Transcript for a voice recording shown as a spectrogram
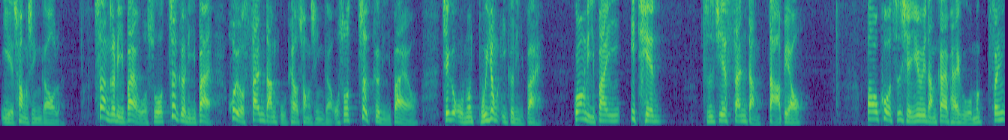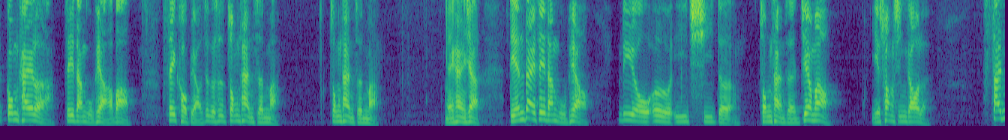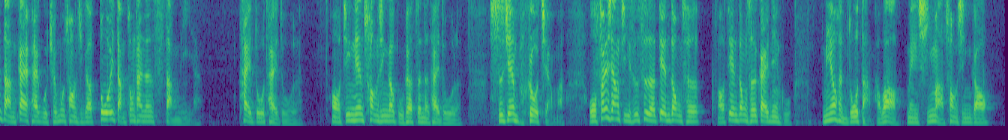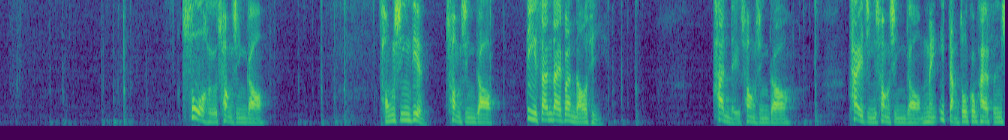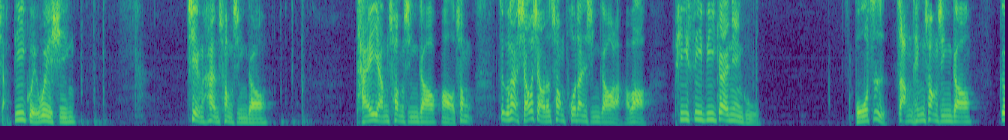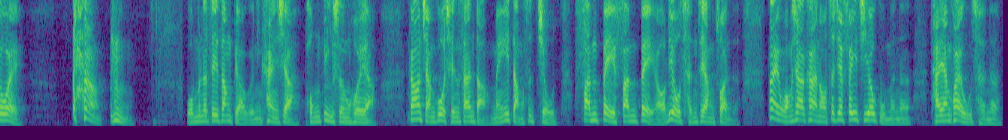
也创新高了。上个礼拜我说这个礼拜会有三档股票创新高，我说这个礼拜哦，结果我们不用一个礼拜，光礼拜一一天直接三档达标，包括之前也有一档盖牌股，我们分公开了啊，这一档股票好不好？C 口表这个是中探针嘛？中探针嘛？来看一下，连带这档股票六二一七的中探针，见到没有？也创新高了。三档盖牌股全部创新高，多一档中探针赏你啊！太多太多了哦！今天创新高股票真的太多了，时间不够讲嘛。我分享几十次的电动车哦，电动车概念股没有很多档，好不好？美骑马创新高，硕和创新高。同心电创新高，第三代半导体，汉磊创新高，太极创新高，每一档都公开分享。低轨卫星，建汉创新高，台。阳创新高哦，创这个算小小的创破蛋新高了，好不好？PCB 概念股，博智涨停创新高，各位，我们的这张表格你看一下，蓬荜生辉啊。刚刚讲过前三档，每一档是九翻倍翻倍哦，六成这样赚的。那你往下看哦，这些非绩优股们呢，台阳快五成了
